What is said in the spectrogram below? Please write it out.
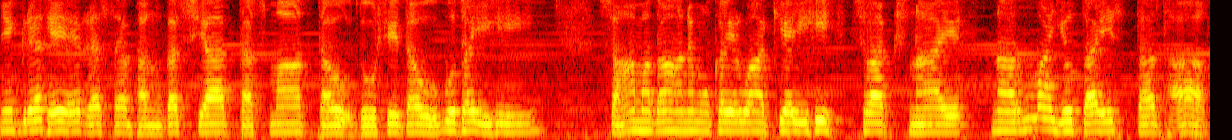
निग्रहे रसभङ्गः स्यात् तस्मात् तौ दूषितौ बुधैः। सामदानमुखैर्वाक्यैः श्लक्ष्णैर्नर्मयुतैस्तथा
